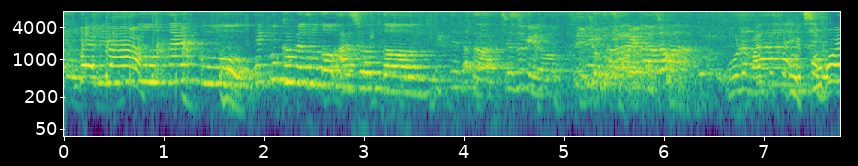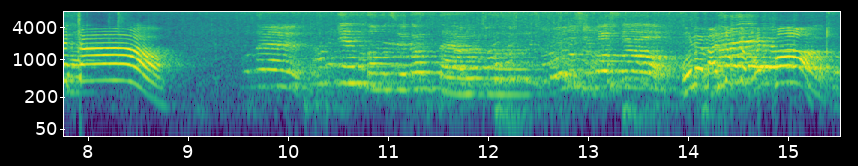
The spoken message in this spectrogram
수고했다 또 짧고 행복하면서도 아쉬웠던 행사 죄송해요. 오늘 만족도 수고했다. 오늘 함께해서 너무 즐거웠어요, 여러분. 오늘 만족도 100%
